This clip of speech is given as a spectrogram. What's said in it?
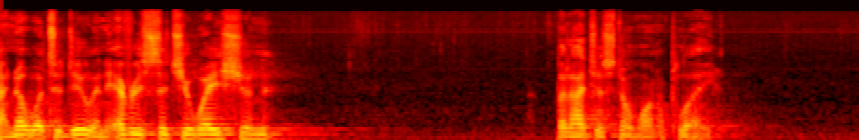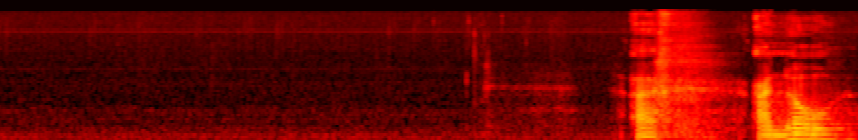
I know what to do in every situation, but I just don't want to play. I, I know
